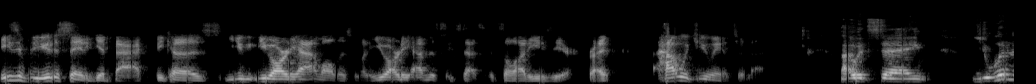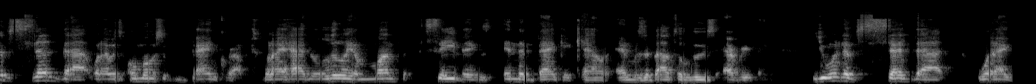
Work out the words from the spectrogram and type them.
Easy for you to say to get back because you you already have all this money. You already have the success. It's a lot easier, right? How would you answer that? I would say you wouldn't have said that when I was almost bankrupt, when I had literally a month savings in the bank account and was about to lose everything. You wouldn't have said that when I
